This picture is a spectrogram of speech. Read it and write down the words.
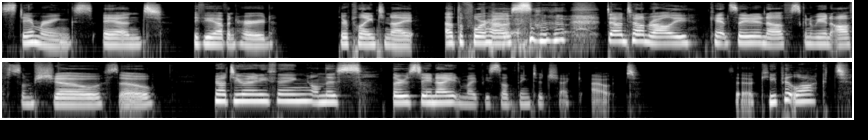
Stammerings. And if you haven't heard, they're playing tonight at the Four House, downtown Raleigh. Can't say it enough. It's going to be an awesome show. So if you're not doing anything on this Thursday night, it might be something to check out. So keep it locked.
